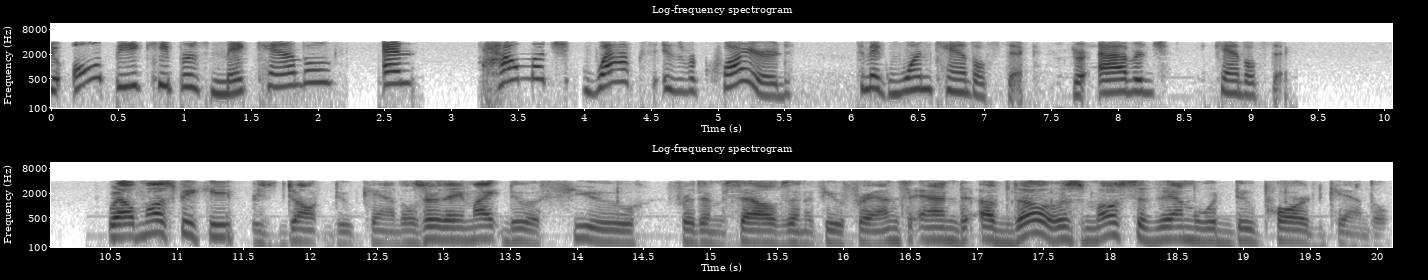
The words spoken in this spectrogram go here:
do all beekeepers make candles? And how much wax is required to make one candlestick, your average candlestick? Well, most beekeepers don't do candles, or they might do a few for themselves and a few friends. And of those, most of them would do poured candles,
